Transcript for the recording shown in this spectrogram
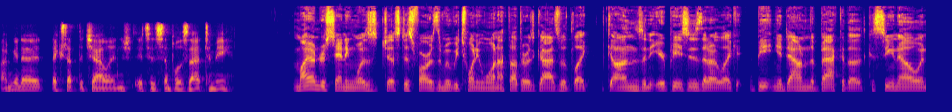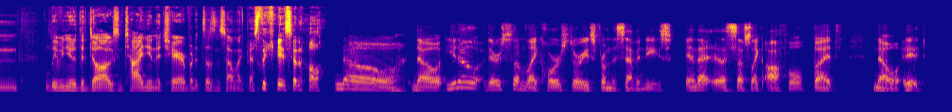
I'm gonna accept the challenge. It's as simple as that to me my understanding was just as far as the movie 21 i thought there was guys with like guns and earpieces that are like beating you down in the back of the casino and leaving you to the dogs and tying you in a chair but it doesn't sound like that's the case at all no no you know there's some like horror stories from the 70s and that, that stuff's like awful but no it,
